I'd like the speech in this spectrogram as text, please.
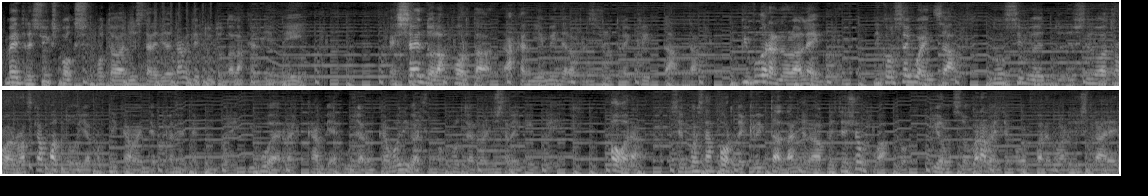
Mentre su Xbox si poteva registrare direttamente tutto dall'HDMI essendo la porta HDMI della PlayStation 3 criptata i PVR non la leggono di conseguenza non si, si doveva trovare una scappatoia praticamente presente comunque nei PVR cambia, usare un cavo diverso per poter registrare il gameplay. Ora se questa porta è criptata anche nella PlayStation 4 io non so veramente come faremo a registrare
